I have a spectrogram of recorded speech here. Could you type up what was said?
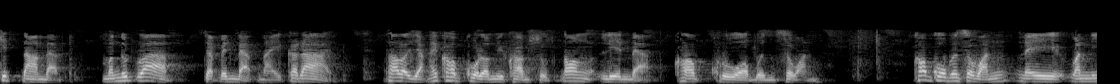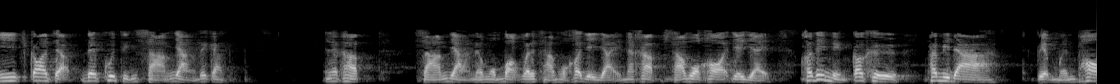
คิดตามแบบมนุษย์ว่าจะเป็นแบบไหนก็ได้ ถ้าเราอยากให้ครอบครัวเรามีความสุขต้องเรียนแบบครอบครัวบนสวรรค์ ครอบครัวบนสวรรค์ในวันนี้ก็จะได้พูดถึงสามอย่างด้วยกันนะครับสามอย่างเดี๋ยวผมบอกไว้สามหัวข้อใหญ่ๆนะครับสามหัวข้อใหญ่ ๆ ข้อที่หนึ่งก็คือพระบิดาเปรียบเหมือนพ่อ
